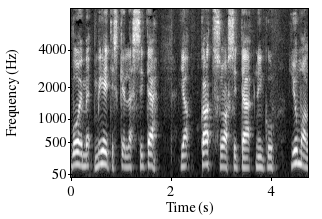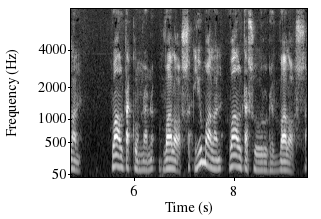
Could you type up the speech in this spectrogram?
Voimme mietiskellä sitä ja katsoa sitä niin kuin Jumalan valtakunnan valossa, Jumalan valtasuuruuden valossa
